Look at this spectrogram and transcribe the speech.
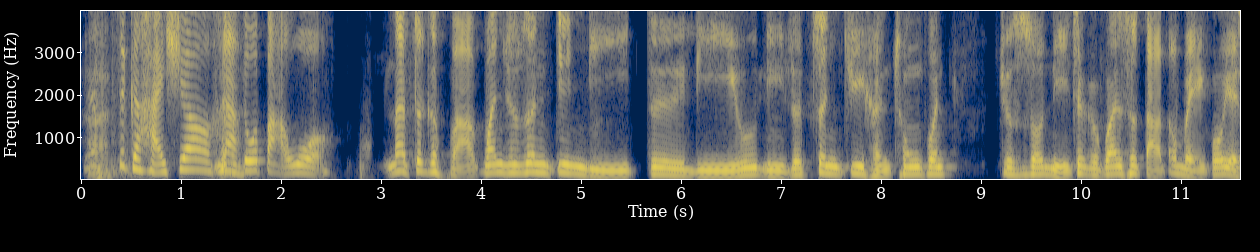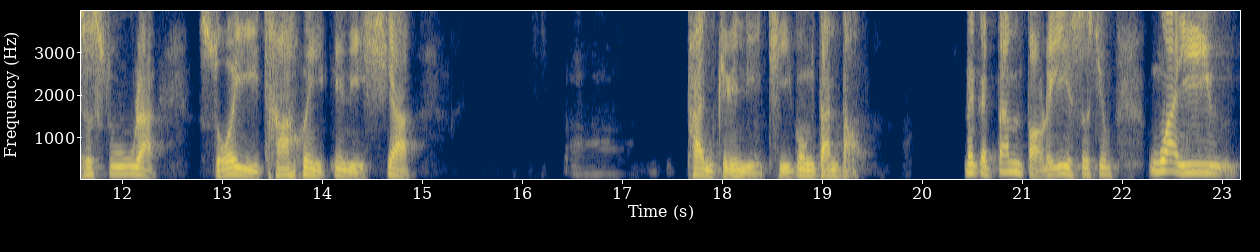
那这个还需要很多把握。那这个法官就认定你的理由、你的证据很充分，就是说你这个官司打到美国也是输了，所以他会给你下判决你提供担保。那个担保的意思就，万一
